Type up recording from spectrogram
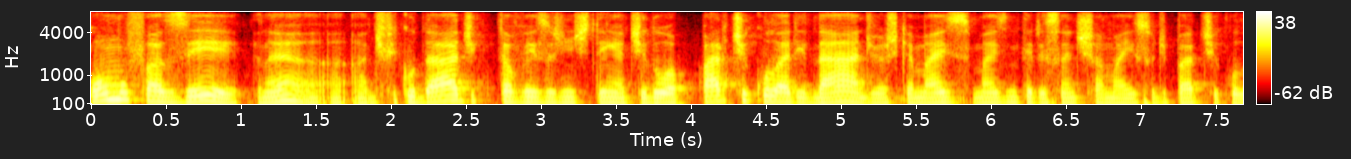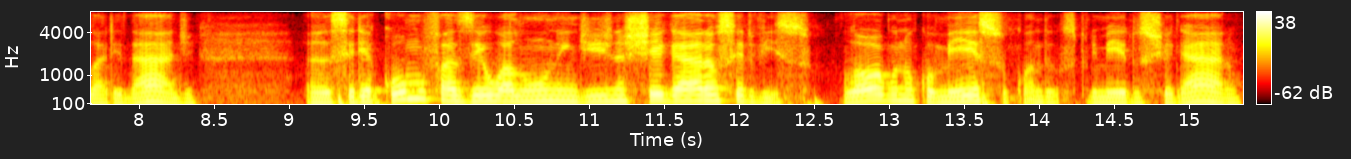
como fazer, né, a, dificuldade que talvez a gente tenha tido, ou a particularidade, eu acho que é mais, mais interessante chamar isso de particularidade, uh, seria como fazer o aluno indígena chegar ao serviço. Logo no começo, quando os primeiros chegaram,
